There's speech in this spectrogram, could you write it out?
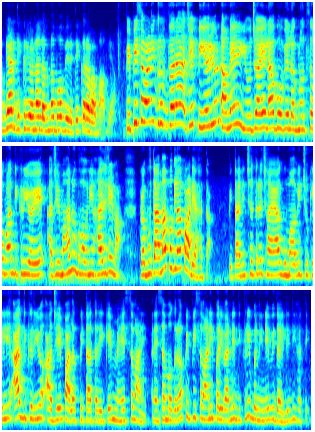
અગિયાર દીકરીઓના લગ્ન ભવ્ય રીતે કરવામાં આવ્યા. પીપી સવાણી ગ્રુપ દ્વારા આજે પિયરિયુ નામે યોજાયેલા ભવ્ય લગ્નોત્સવમાં દીકરીઓએ આજે મહાનુભાવની હાજરીમાં પ્રભુતામાં પગલાં પાડ્યા હતા. પિતાની છત્રછાયા ગુમાવી ચૂકેલી આ દીકરીઓ આજે પાલક પિતા તરીકે મહેશ સવાણી અને સમગ્ર પીપી સવાણી પરિવારની દીકરી બનીને વિદાય લીધી હતી.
